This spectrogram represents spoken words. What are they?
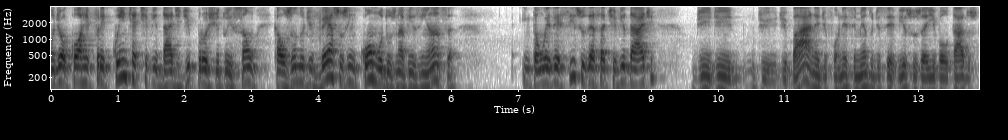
onde ocorre frequente atividade de prostituição, causando diversos incômodos na vizinhança, então o exercício dessa atividade de, de, de, de bar, né, de fornecimento de serviços aí voltados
